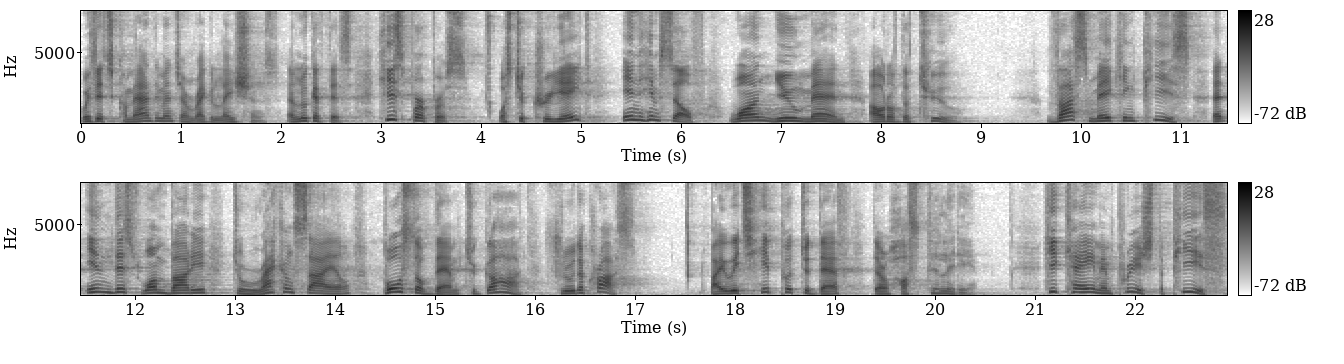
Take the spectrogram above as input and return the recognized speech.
with its commandments and regulations. And look at this his purpose was to create in himself one new man out of the two, thus making peace, and in this one body to reconcile both of them to God through the cross by which he put to death their hostility. He came and preached the peace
